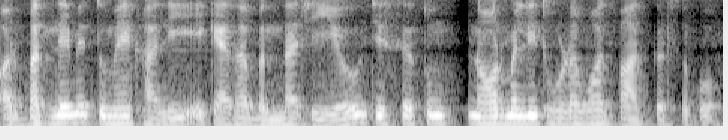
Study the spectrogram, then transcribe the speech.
और बदले में तुम्हें खाली एक ऐसा बंदा चाहिए हो जिससे तुम नॉर्मली थोड़ा बहुत बात कर सको।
